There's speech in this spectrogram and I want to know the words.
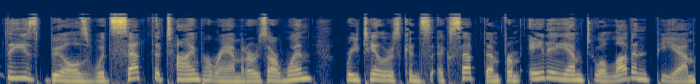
of these bills would set the time parameters are when retailers can accept them from 8 a.m. to 11 p.m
